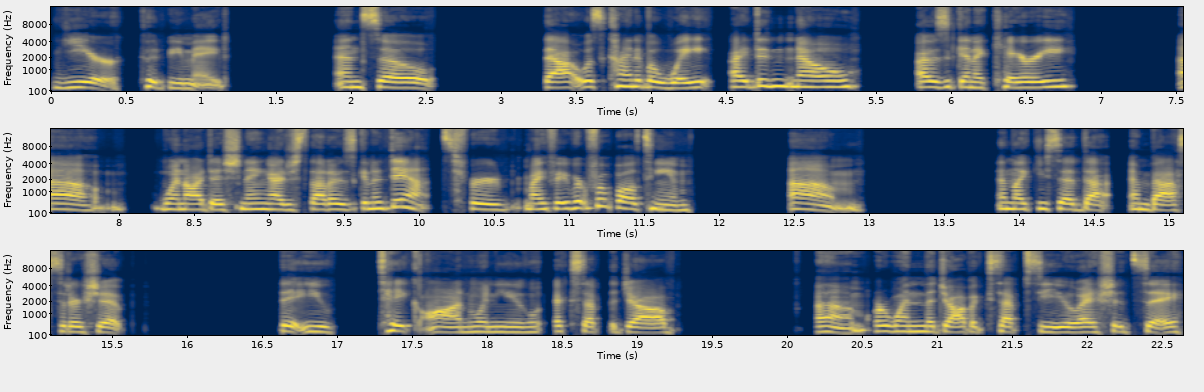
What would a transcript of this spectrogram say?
year could be made. And so that was kind of a weight I didn't know I was going to carry um, when auditioning. I just thought I was going to dance for my favorite football team. Um, and like you said, that ambassadorship that you take on when you accept the job, um, or when the job accepts you, I should say,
